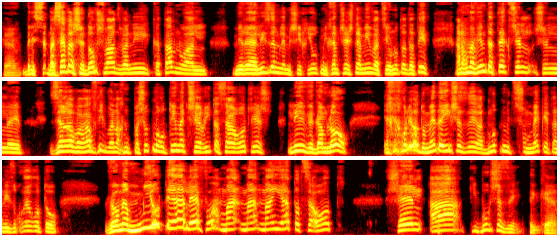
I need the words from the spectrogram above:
כן. בספר שדוב שוורץ ואני כתבנו על מריאליזם למשיחיות, מלחמת ששת הימים והציונות הדתית. אנחנו מביאים את הטקסט של, של אה, זרע ורבטיק ואנחנו פשוט מורטים את שארית השערות שיש לי וגם לו. איך יכול להיות? עומד האיש הזה, הדמות מצומקת, אני זוכר אותו, ואומר, מי יודע לאיפה, מה, מה, מה יהיה התוצאות של הכיבוש הזה? כן.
